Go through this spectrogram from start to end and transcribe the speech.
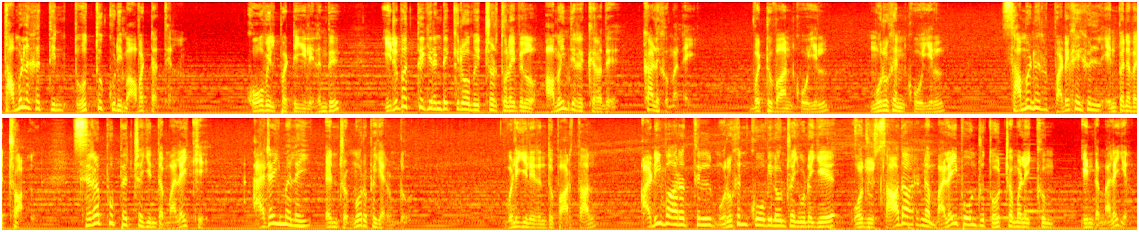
தமிழகத்தின் தூத்துக்குடி மாவட்டத்தில் கோவில்பட்டியிலிருந்து இருபத்தி இரண்டு கிலோமீட்டர் தொலைவில் அமைந்திருக்கிறது கழுகுமலை வெட்டுவான் கோயில் முருகன் கோயில் சமணர் படுகைகள் என்பனவற்றால் சிறப்பு பெற்ற இந்த மலைக்கு அரைமலை என்றும் ஒரு பெயருண்டு வெளியிலிருந்து பார்த்தால் அடிவாரத்தில் முருகன் கோவில் ஒன்றையுடைய ஒரு சாதாரண மலை போன்று தோற்றமளிக்கும் இந்த மலையில்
